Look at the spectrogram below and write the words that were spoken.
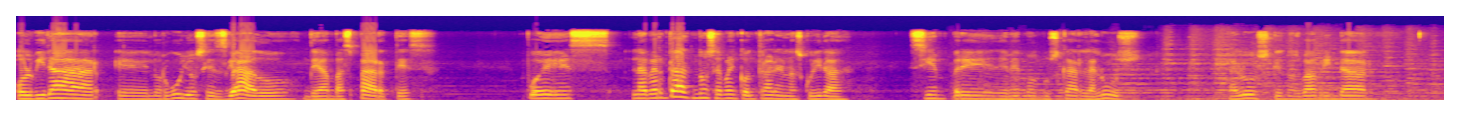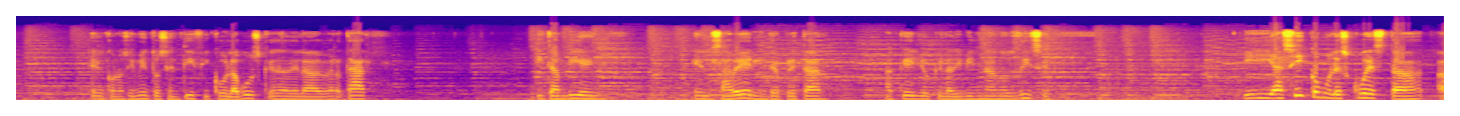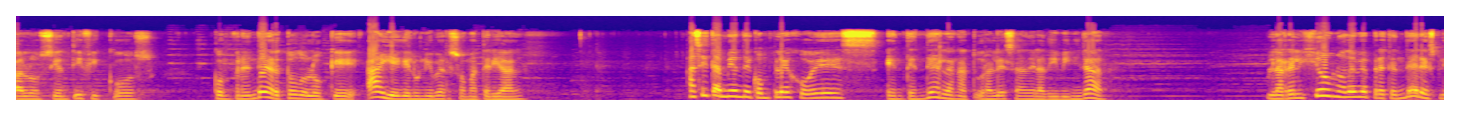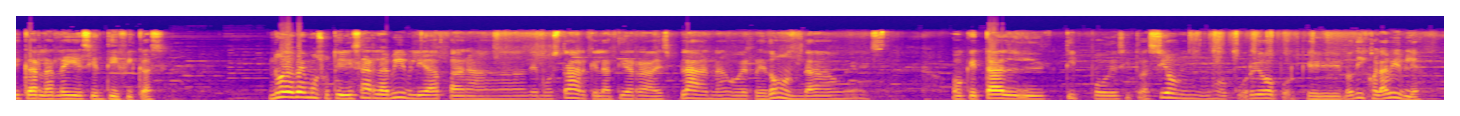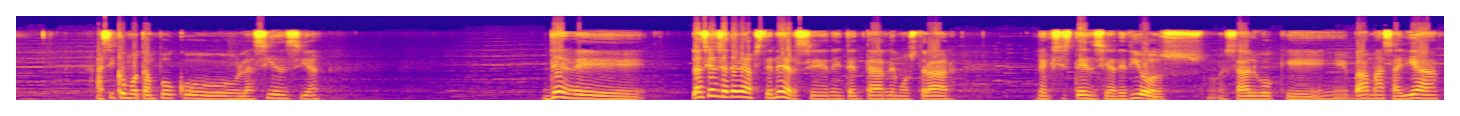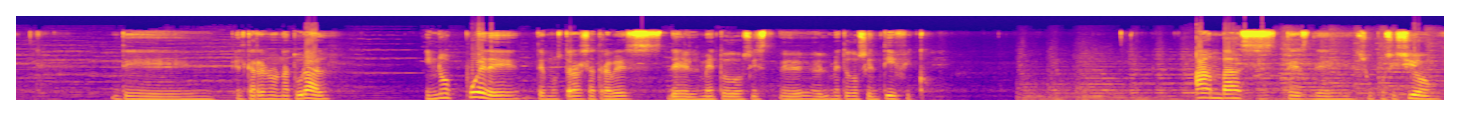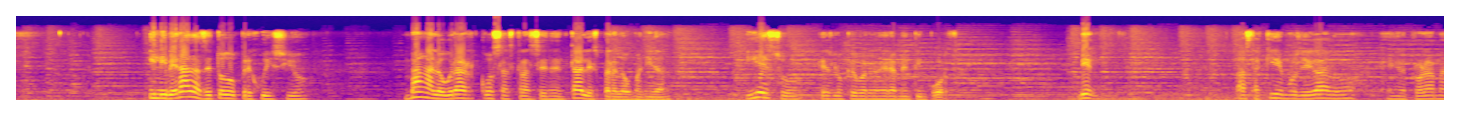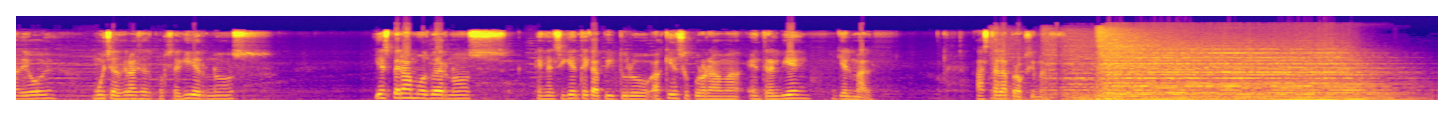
olvidar el orgullo sesgado de ambas partes, pues la verdad no se va a encontrar en la oscuridad, siempre debemos buscar la luz, la luz que nos va a brindar el conocimiento científico, la búsqueda de la verdad y también el saber interpretar aquello que la divina nos dice. Y así como les cuesta a los científicos comprender todo lo que hay en el universo material, así también de complejo es entender la naturaleza de la divinidad. La religión no debe pretender explicar las leyes científicas. No debemos utilizar la Biblia para demostrar que la Tierra es plana o es redonda o que tal tipo de situación ocurrió porque lo dijo la Biblia. Así como tampoco la ciencia debe la ciencia debe abstenerse de intentar demostrar la existencia de Dios. Es algo que va más allá del el terreno natural y no puede demostrarse a través del método, el método científico. Ambas, desde su posición y liberadas de todo prejuicio, van a lograr cosas trascendentales para la humanidad. Y eso es lo que verdaderamente importa. Bien, hasta aquí hemos llegado en el programa de hoy. Muchas gracias por seguirnos y esperamos vernos en el siguiente capítulo aquí en su programa Entre el bien y el mal. Hasta la próxima.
